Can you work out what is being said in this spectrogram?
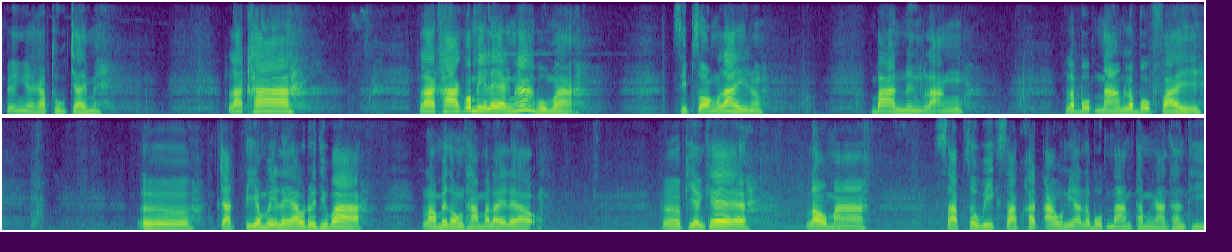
เป็นไงครับถูกใจไหม ราคา ราคาก็ไม่แรงนะผมว่า 12 ไร่เนาะบ้านหนึ่งหลัง ระบบน้ำระบบไฟ เออจัดเตรียมไว้แล้วโดยที่ว่าเราไม่ต้องทำอะไรแล้วเออเพียงแค่เรามาสับสวิตช์สับคัตเอาเนี่ย ระบบน้ำทำงานทันที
